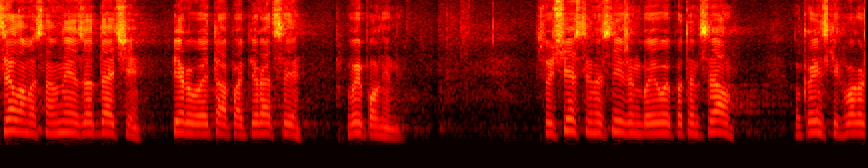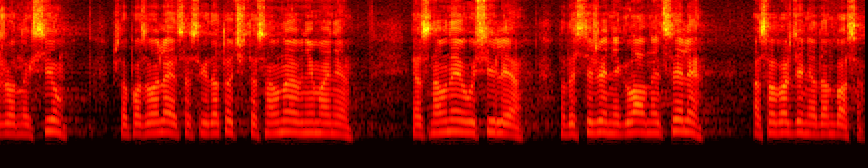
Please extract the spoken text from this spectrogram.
целом основные задачи первого этапа операции выполнены. Существенно снижен боевой потенциал украинских вооруженных сил, что позволяет сосредоточить основное внимание и основные усилия на достижении главной цели – освобождения Донбасса.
